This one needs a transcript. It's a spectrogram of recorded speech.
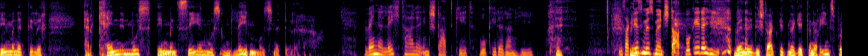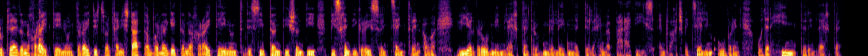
den man natürlich erkennen muss, den man sehen muss und leben muss natürlich auch. Wenn ein Lechtaler in die Stadt geht, wo geht er dann hin? Und sagt, wenn, jetzt müssen wir in die Stadt. Wo geht er hin? Wenn er in die Stadt geht, dann geht er nach Innsbruck oder nach Reute hin. Und Reute ist zwar keine Stadt, aber dann geht er nach Reute hin. Das sind dann die, schon die bisschen die größeren Zentren. Aber wir droben im Lechtal, droben, wir leben natürlich im Paradies. Einfach speziell im oberen oder hinteren Lechtal.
